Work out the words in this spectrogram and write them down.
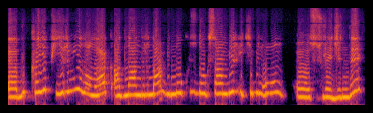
bu kayıp 20 yıl olarak adlandırılan 1991-2010 e, sürecinde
